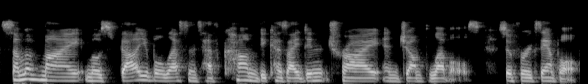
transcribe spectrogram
Some of my most valuable lessons have come because I didn't try and jump levels. So, for example,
